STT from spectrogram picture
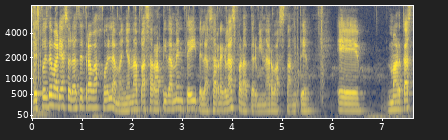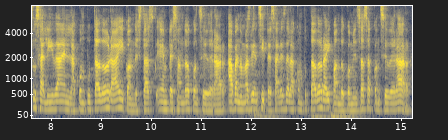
Después de varias horas de trabajo, la mañana pasa rápidamente y te las arreglas para terminar bastante. Eh, marcas tu salida en la computadora y cuando estás empezando a considerar, ah bueno, más bien si te sales de la computadora y cuando comienzas a considerar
